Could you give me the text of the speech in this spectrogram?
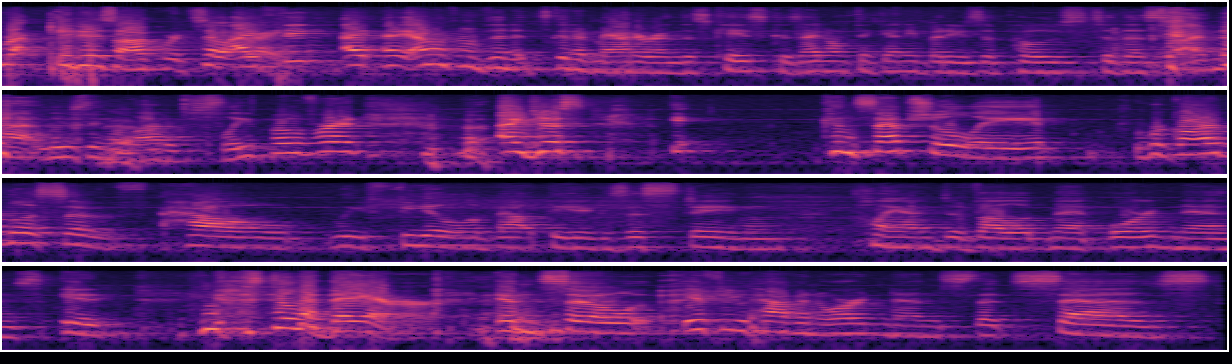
Right, it is awkward. So I Right. think, I, I don't know that it's going to matter in this case, because I don't think anybody's opposed to this. So I'm not losing a lot of sleep over it. I just, it- conceptually, regardless of how we feel about the existing plan development ordinance, it, it's still there. And so if you have an ordinance that says,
